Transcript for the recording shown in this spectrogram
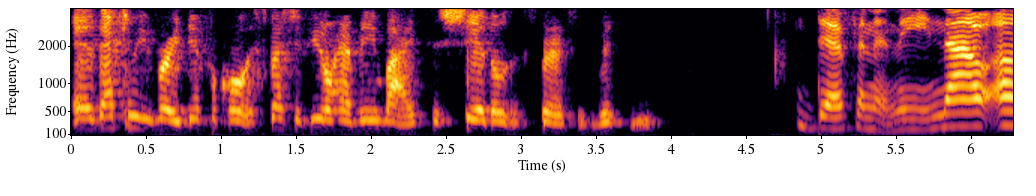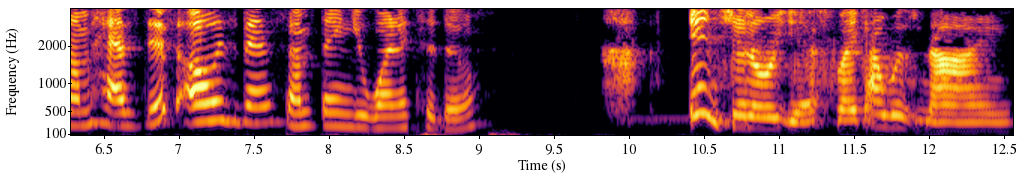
and that can be very difficult, especially if you don't have anybody to share those experiences with you. Definitely. Now, um, has this always been something you wanted to do? In general, yes. Like I was nine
